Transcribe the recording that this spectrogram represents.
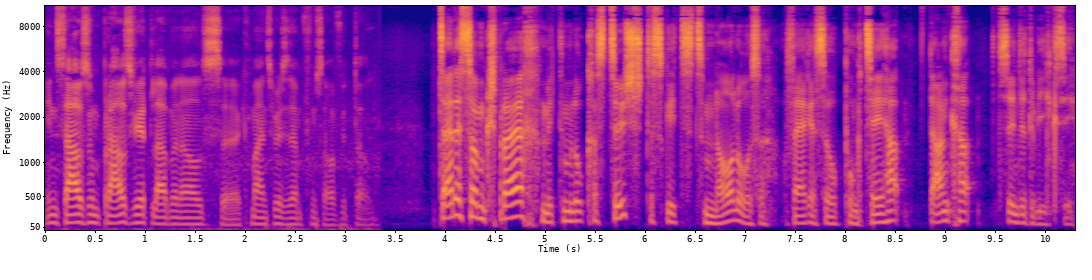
in Saus und Braus wird leben als äh, Gemeindepräsident vom Safetal. Das RSO im Gespräch mit dem Lukas Züsch, das gibt es zum Nachlesen auf rso.ch. Danke, sind ihr dabei gewesen.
